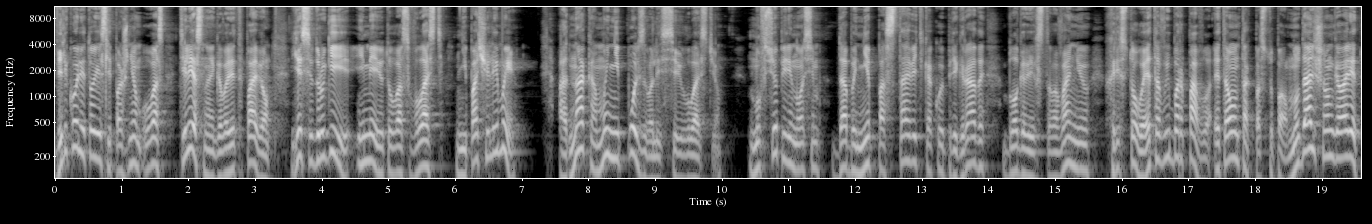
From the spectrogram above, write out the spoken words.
велико ли то, если пожнем у вас телесное, говорит Павел, если другие имеют у вас власть, не паче ли мы? Однако мы не пользовались сей властью – мы все переносим, дабы не поставить какой преграды благовествованию Христова. Это выбор Павла, это он так поступал. Но дальше он говорит,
